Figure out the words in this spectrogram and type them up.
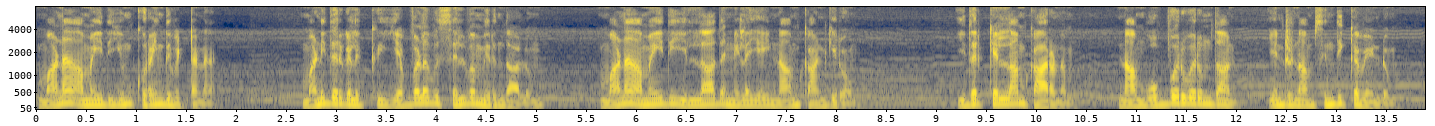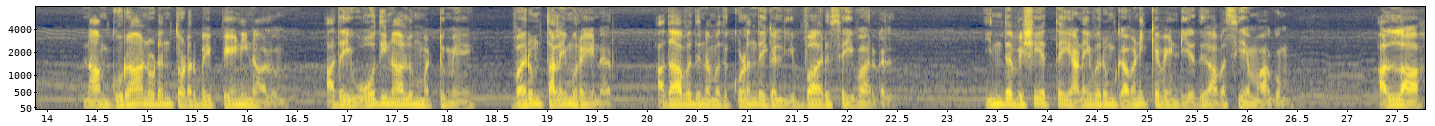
மன அமைதியும் குறைந்துவிட்டன. மனிதர்களுக்கு எவ்வளவு செல்வம் இருந்தாலும் மன அமைதி இல்லாத நிலையை நாம் காண்கிறோம். இதற்கெல்லாம் காரணம் நாம் ஒவ்வொருவரும் தான் என்று நாம் சிந்திக்க வேண்டும். நாம் குரானுடன் தொடர்பை பேணினாலும் அதை ஓதினாலும் மட்டுமே வரும் தலைமுறையினர் அதாவது நமது குழந்தைகள் இவ்வாறு செய்வார்கள். இந்த விஷயத்தை அனைவரும் கவனிக்க வேண்டியது அவசியமாகும். அல்லாஹ்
